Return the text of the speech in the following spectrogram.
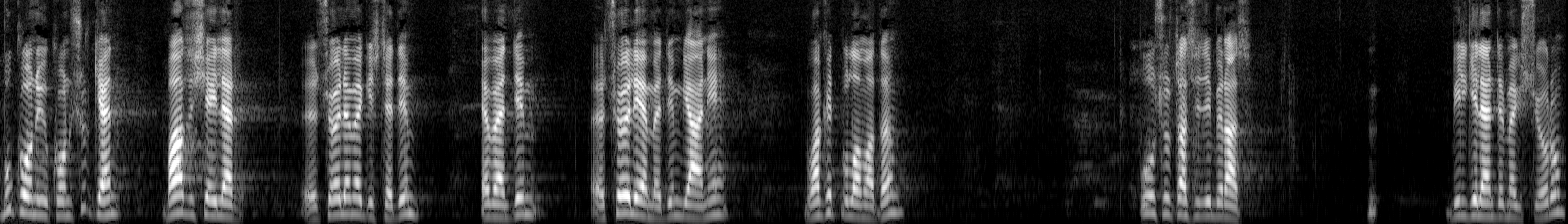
Bu konuyu konuşurken bazı şeyler e, söylemek istedim. Efendim e, söyleyemedim yani vakit bulamadım. Bu hususta sizi biraz bilgilendirmek istiyorum.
